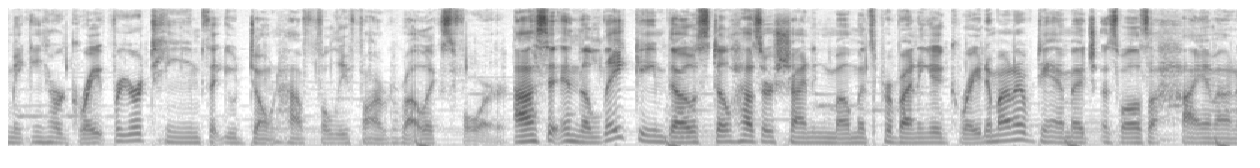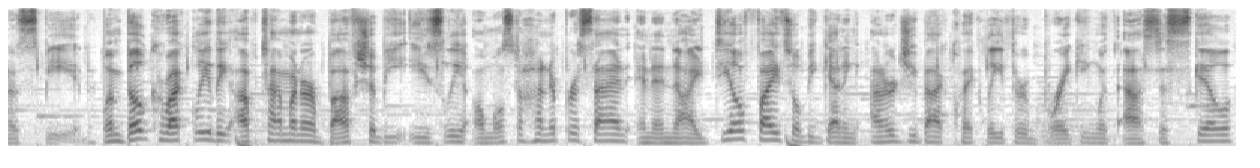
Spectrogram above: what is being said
making her great for your teams that you don't have fully farmed relics for. Asta in the late game though still has her shining moments providing a great amount of damage as well as a high amount of speed. When built correctly, the uptime on her buff should be easily almost 100% and in ideal fights you'll be getting energy back quickly through breaking with Asta's skill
